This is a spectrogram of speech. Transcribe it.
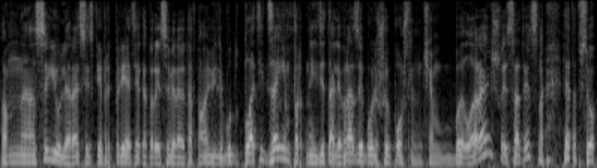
С июля российские предприятия, которые собирают автомобили, будут платить за импортные детали в разы большую пошлину, чем было раньше. И, соответственно, это все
